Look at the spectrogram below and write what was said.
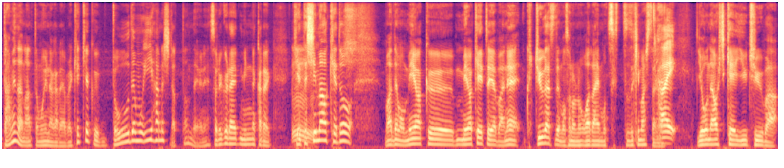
ダメだなと思いながら、やっぱり結局どうでもいい話だったんだよね。それぐらいみんなから消えてしまうけど、まあでも迷惑、迷惑系といえばね、10月でもその話題もつ続きましたね。はい。世直し系 YouTuber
